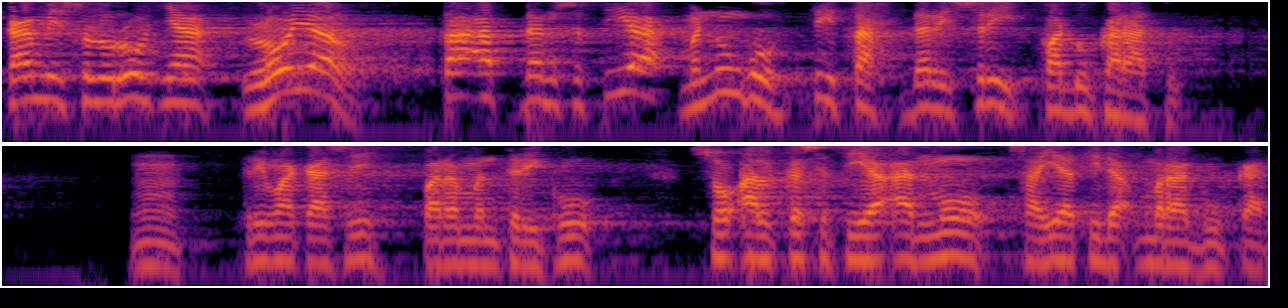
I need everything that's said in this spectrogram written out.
kami seluruhnya loyal taat dan setia menunggu titah dari Sri Paduka Ratu. Hmm, terima kasih para menteriku. Soal kesetiaanmu saya tidak meragukan.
